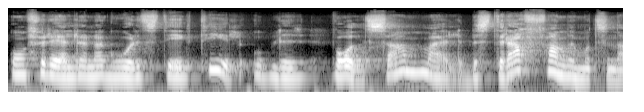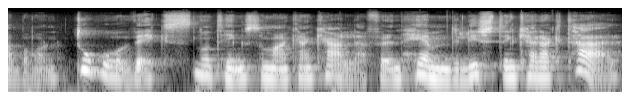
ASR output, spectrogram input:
om föräldrarna går ett steg till och blir våldsamma eller bestraffande mot sina barn. Då väcks någonting som man kan kalla för en hämndlysten karaktär.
